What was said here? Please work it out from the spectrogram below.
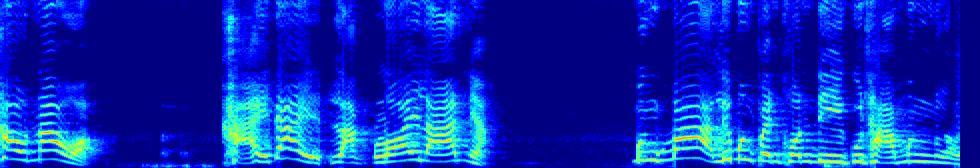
ข้าวเน่าอะ ขายได้หลักร้อยล้านเนี่ย มึงบ้าหรือมึงเป็นคนดีกูถามมึงหน่อย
